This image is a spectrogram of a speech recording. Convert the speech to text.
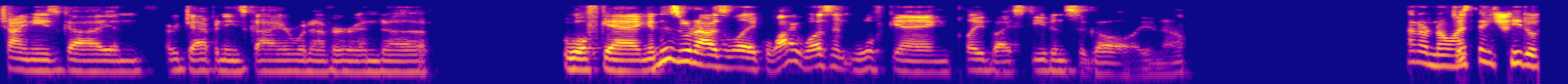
Chinese guy and or Japanese guy or whatever, and uh, Wolfgang. And this is when I was like, why wasn't Wolfgang played by Steven Seagal? You know, I don't know. Just I think Peter.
